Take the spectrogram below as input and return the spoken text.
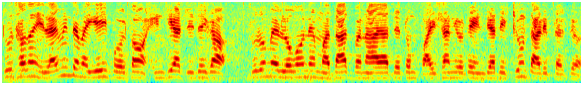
2011 से मैं यही बोलता हूँ इंडिया जीतेगा। शुरू में लोगों ने मदद बनाया थे, तुम पाकिस्तानी होते इंडिया की क्यों तारीफ़ करते हो?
